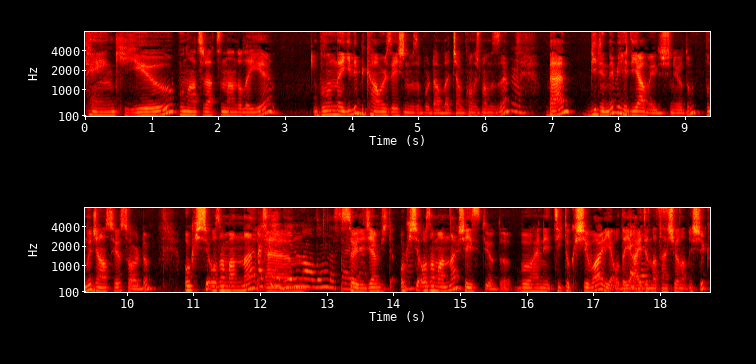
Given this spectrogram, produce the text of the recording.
Thank you. Bunu hatırlattığından dolayı bununla ilgili bir conversation'ımızı burada anlatacağım konuşmamızı. Ben birine bir hediye almayı düşünüyordum. Bunu Cansu'ya sordum. O kişi o zamanlar Aşko em, hediyenin olduğunu da söyle. söyleyeceğim işte. O kişi o zamanlar şey istiyordu. Bu hani TikTok ışığı var ya odayı Evet. aydınlatan şey olan ışık.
